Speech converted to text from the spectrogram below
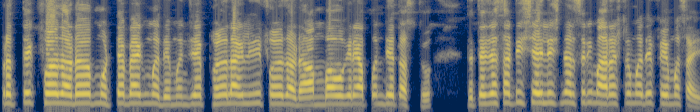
प्रत्येक फळझाडं मोठ्या बॅगमध्ये म्हणजे फळ लागलेली फळझाडं आंबा वगैरे आपण देत असतो. तर त्याच्यासाठी शैलेश नर्सरी महाराष्ट्रामध्ये फेमस आहे.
